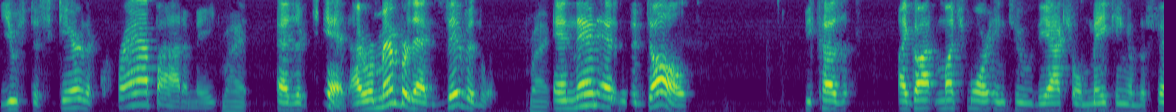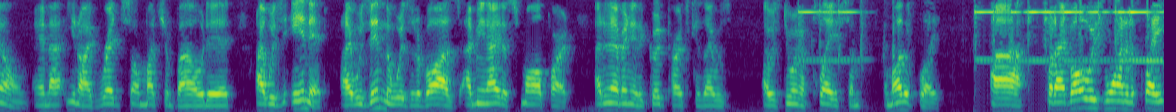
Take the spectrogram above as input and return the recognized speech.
used to scare the crap out of me right, as a kid. I remember that vividly. right. And then as an adult, because I got much more into the actual making of the film, and I, you know, I've read so much about it. I was in it. I was in the Wizard of Oz. I mean, I had a small part. I didn't have any of the good parts because I was I was doing a play, some some other play. Uh, but I've always wanted to play,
